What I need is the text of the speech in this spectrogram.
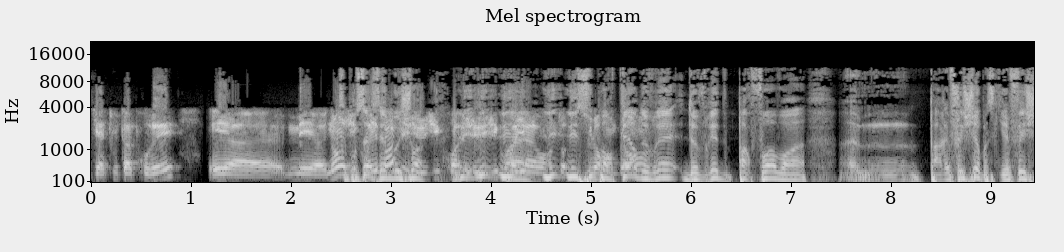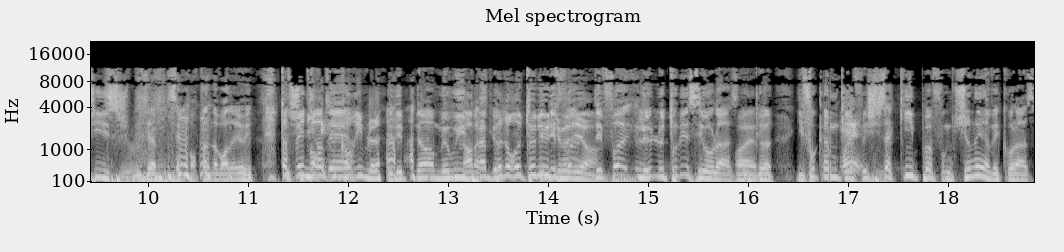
qui a tout approuvé. Et euh, mais euh, non, C'est j'y pour ça que croyais pas, j'y crois- Les- j'y les- croyais les- supporters devraient, devraient parfois avoir un, euh, pas réfléchir parce qu'ils réfléchissent. Je veux dire, c'est important d'avoir des. T'as fait dire un truc horrible, là. des- non, mais oui, Non, parce un que peu de retenue, des tu veux fois- dire. Des fois, le, le taulier c'est Olas, Ouais. donc euh, il faut quand même qu'ils Ouais. réfléchissent à qui peut fonctionner avec Olas.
